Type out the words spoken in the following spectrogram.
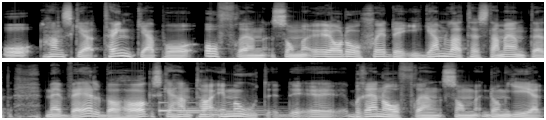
och han ska tänka på offren som ja, då skedde i Gamla Testamentet. Med välbehag ska han ta emot eh, brännoffren som de ger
